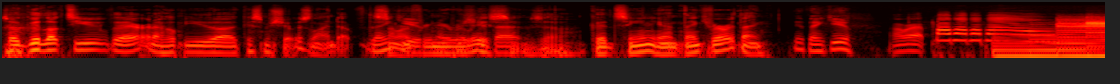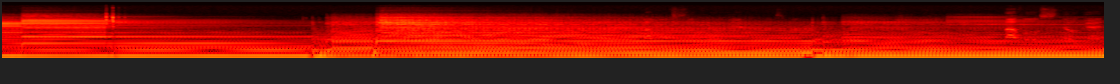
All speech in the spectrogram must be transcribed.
So good luck to you there, and I hope you uh, get some shows lined up for the Thank summer you. for your new release. that. It was good seeing you, and thank you for everything. Yeah. Thank you. All right. Bow, bow, bow, bow. Still good.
